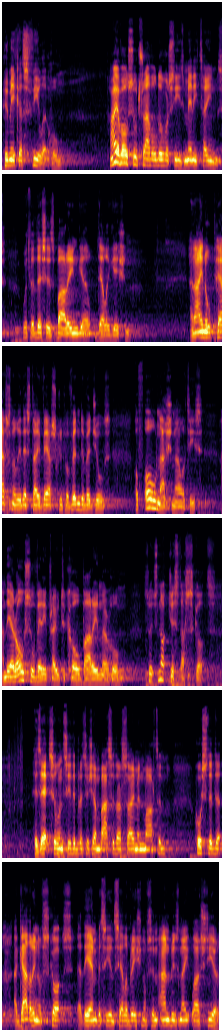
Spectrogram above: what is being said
who make us feel at home. I have also travelled overseas many times with the This Is Bahrain delegation. And I know personally this diverse group of individuals of all nationalities, and they are also very proud to call Bahrain their home. So it's not just us Scots. His Excellency the British Ambassador Simon Martin hosted a gathering of Scots at the embassy in celebration of St Andrew's Night last year.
